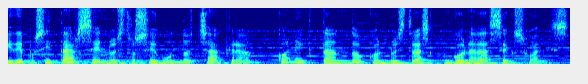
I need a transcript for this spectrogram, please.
y depositarse en nuestro segundo chakra conectando con nuestras gónadas sexuales.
